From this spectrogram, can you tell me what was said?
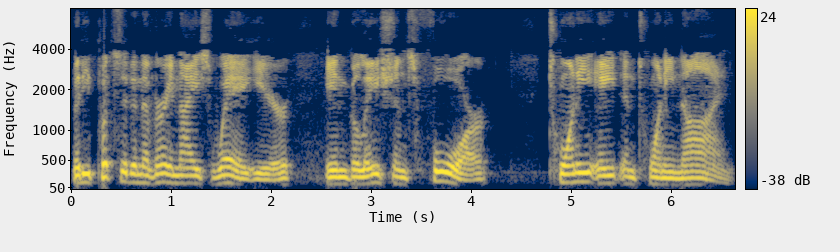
But he puts it in a very nice way here in Galatians 4 28 and 29.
